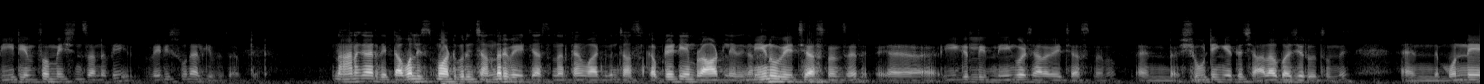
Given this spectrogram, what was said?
వీటి ఇన్ఫర్మేషన్స్ అన్నవి very soon I'll give the update నాన్నగారిది డబల్ స్మార్ట్ గురించి అందరూ వెయిట్ చేస్తున్నారు కానీ వాటి గురించి అసలు అప్డేట్ ఏం రావట్లేదు. నేను వెయిట్ చేస్తున్నాను సార్ ఈగర్లీ నేను కూడా చాలా వెయిట్ చేస్తున్నాను. అండ్ షూటింగ్ అయితే చాలా బాగా జరుగుతుంది. అండ్ మొన్నే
